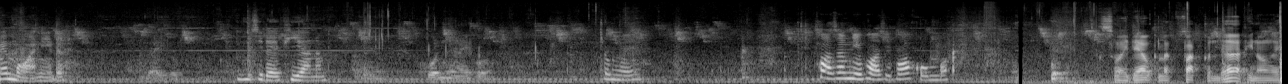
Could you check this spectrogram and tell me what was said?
ไม่หมอนี่เด้อใส่ลูกมันสิได้เพลียน้คนง่ายผมำจงไว้พอซ้ำนี้พอสิพ่อขมบ่ซอยแล้วกลักฟักก่อนเด้อพี่น้องเอ้ย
